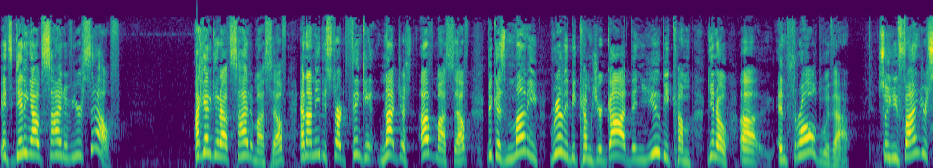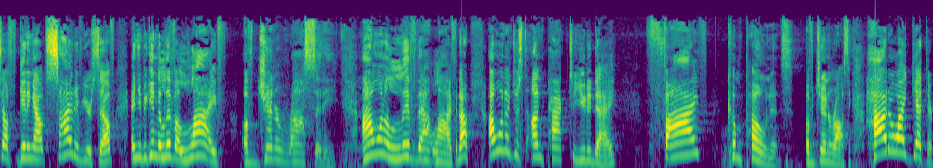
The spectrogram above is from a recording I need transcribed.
It's getting outside of yourself. I got to get outside of myself and I need to start thinking not just of myself because money really becomes your God, then you become, you know, uh, enthralled with that. So you find yourself getting outside of yourself and you begin to live a life of generosity. I want to live that life. And I, I want to just unpack to you today five components of generosity. How do I get there?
